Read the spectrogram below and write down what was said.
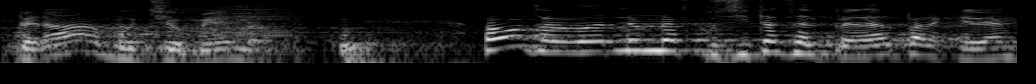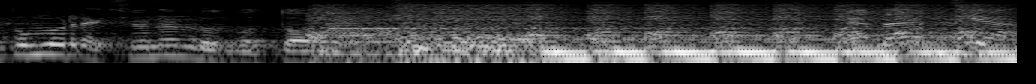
Esperaba mucho menos. Vamos a darle unas cositas al pedal para que vean cómo reaccionan los botones. Ganancia.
